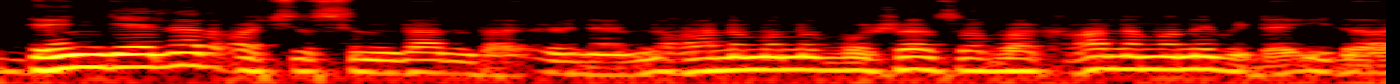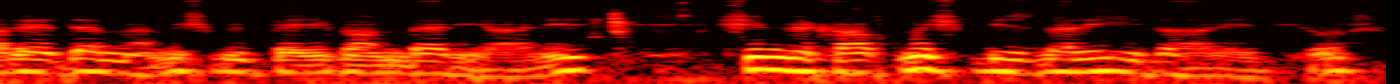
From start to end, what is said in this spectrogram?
dengeler açısından da önemli. Hanımını boşarsa bak hanımını bile idare edememiş bir peygamber yani. Şimdi kalkmış bizleri idare ediyor.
